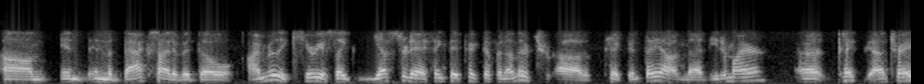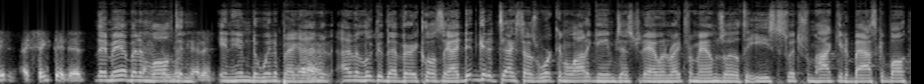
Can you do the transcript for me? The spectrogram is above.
Um, in in the backside of it, though, I'm really curious. Like yesterday, I think they picked up another tr- uh, pick, didn't they, on the Niedermeyer uh, pick uh, trade? I think they did. They may have been involved in, in him to Winnipeg. I haven't I haven't looked at that very closely. I did get a text. I was working a lot of games yesterday. I went right from Amsoil to East, switched from hockey to basketball.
